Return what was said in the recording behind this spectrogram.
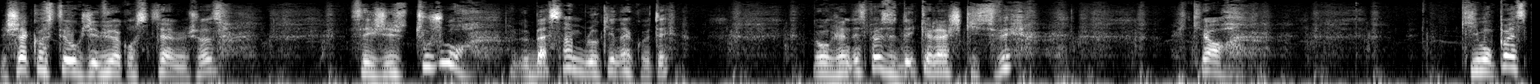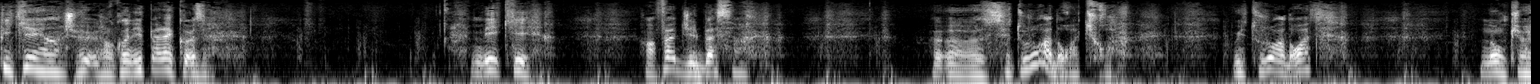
Et chaque ostéo que j'ai vu a constaté la même chose. C'est que j'ai toujours le bassin bloqué d'un côté. Donc j'ai une espèce de décalage qui se fait. Qui m'ont pas expliqué, hein, j'en connais pas la cause. Mais qui. En fait j'ai le bassin. Euh, c'est toujours à droite je crois. Oui toujours à droite. Donc euh,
